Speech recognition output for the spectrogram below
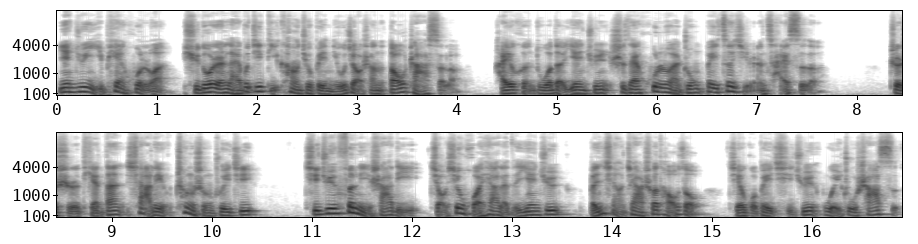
燕军一片混乱，许多人来不及抵抗就被牛角上的刀扎死了，还有很多的燕军是在混乱中被自己人踩死的。这时，田丹下令乘胜追击，齐军奋力杀敌，侥幸活下来的燕军本想驾车逃走，结果被齐军围住杀死，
